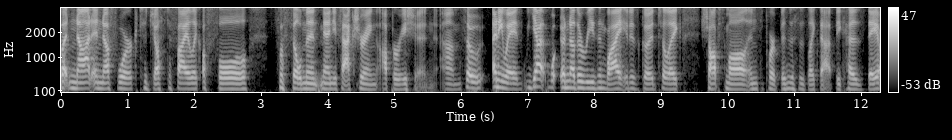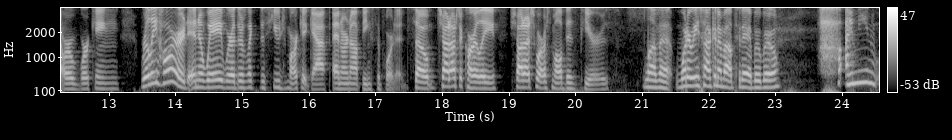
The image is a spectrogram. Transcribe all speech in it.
but not enough work to justify like a full fulfillment manufacturing operation. Um, so anyway, yet w- another reason why it is good to like shop small and support businesses like that because they are working really hard in a way where there's like this huge market gap and are not being supported. So shout out to Carly. Shout out to our small biz peers. Love it. What are we talking about today, Boo Boo? I mean,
